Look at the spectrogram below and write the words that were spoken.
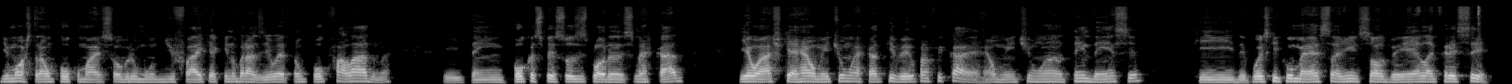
de mostrar um pouco mais sobre o mundo de DeFi, que aqui no Brasil é tão pouco falado, né? E tem poucas pessoas explorando esse mercado, e eu acho que é realmente um mercado que veio para ficar, é realmente uma tendência que depois que começa a gente só vê ela crescer.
